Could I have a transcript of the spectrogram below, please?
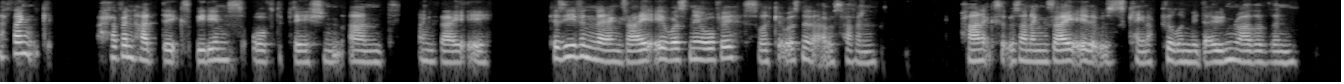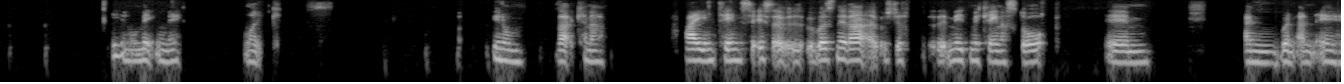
I think having had the experience of depression and anxiety, because even the anxiety wasn't obvious, like it wasn't that I was having panics, it was an anxiety that was kind of pulling me down rather than, you know, making me like, you know, that kind of high intensity. So it, wasn't that. It was just it made me kind of stop, um, and went into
